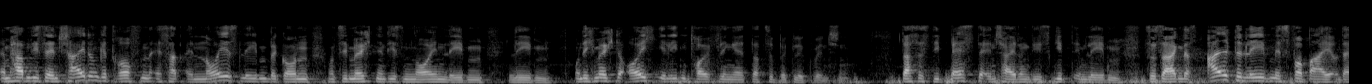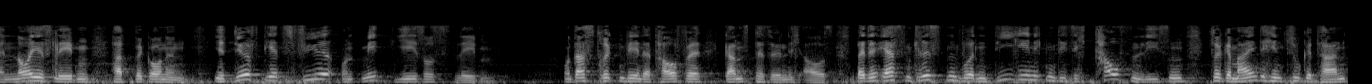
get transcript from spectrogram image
ähm, haben diese Entscheidung getroffen. Es hat ein neues Leben begonnen und sie möchten in diesem neuen Leben leben. Und ich möchte euch, ihr lieben Täuflinge, dazu beglückwünschen. Das ist die beste Entscheidung, die es gibt im Leben. Zu sagen, das alte Leben ist vorbei und ein neues Leben hat begonnen. Ihr dürft jetzt für und mit Jesus leben. Und das drücken wir in der Taufe ganz persönlich aus. Bei den ersten Christen wurden diejenigen, die sich taufen ließen, zur Gemeinde hinzugetan.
